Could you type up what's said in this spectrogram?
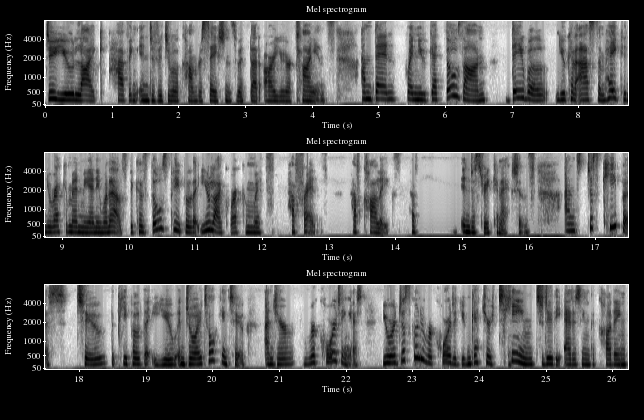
do you like having individual conversations with that are your clients? And then when you get those on, they will, you can ask them, hey, can you recommend me anyone else? Because those people that you like working with have friends, have colleagues, have industry connections. And just keep it to the people that you enjoy talking to and you're recording it. You are just going to record it. You can get your team to do the editing, the cutting,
